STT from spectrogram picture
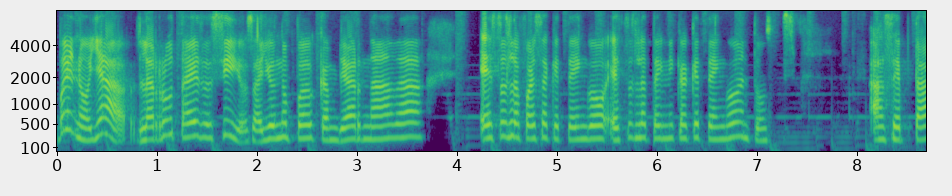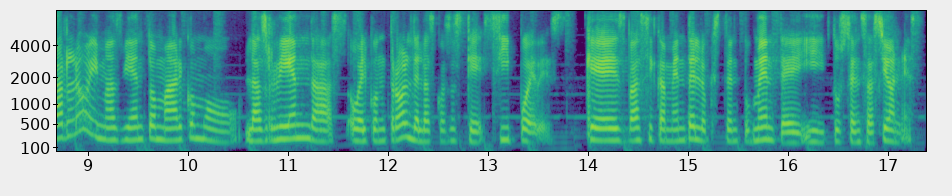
bueno, ya, la ruta es así, o sea, yo no puedo cambiar nada, esta es la fuerza que tengo, esta es la técnica que tengo, entonces aceptarlo y más bien tomar como las riendas o el control de las cosas que sí puedes, que es básicamente lo que está en tu mente y tus sensaciones.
